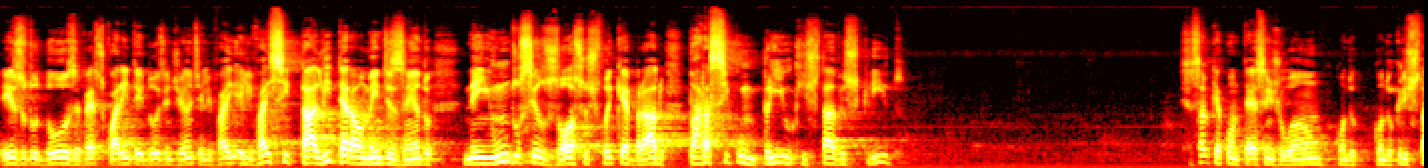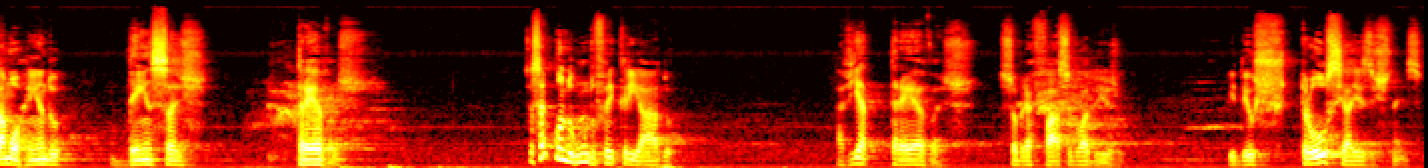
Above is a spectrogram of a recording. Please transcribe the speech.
Êxodo 12, verso 42 em diante, ele vai, ele vai citar literalmente dizendo: Nenhum dos seus ossos foi quebrado, para se cumprir o que estava escrito. Você sabe o que acontece em João, quando, quando Cristo está morrendo? Densas trevas. Você sabe quando o mundo foi criado? Havia trevas sobre a face do abismo. E Deus trouxe a existência.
